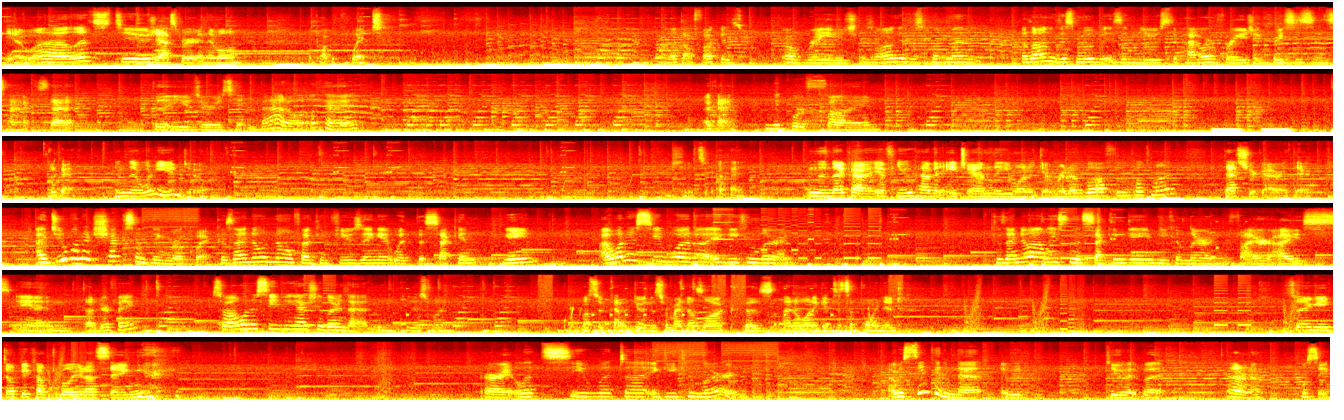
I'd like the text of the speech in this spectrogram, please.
Yeah, well, let's do Jasper and then we'll, we'll probably quit. What the fuck is a rage? As long as this Pokemon as long as this move is in use, the power of rage increases its attacks stat the user is hit in battle. Okay. Okay. I think we're fine. Okay. And then what do you do? Okay. And then that guy, if you have an HM that you want to get rid of off of the Pokemon, that's your guy right there. I do want to check something real quick, because I don't know if I'm confusing it with the second game. I want to see what uh, Iggy can learn. Because I know at least in the second game he can learn Fire, Ice, and Thunderfang. So I want to see if he can actually learn that in this one. I'm also kind of doing this for my Nuzlocke, because I don't want to get disappointed. So Iggy, don't get comfortable, you're not staying here. Alright, let's see what uh, Iggy can learn. I was thinking that it would do it, but I don't know. We'll see.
